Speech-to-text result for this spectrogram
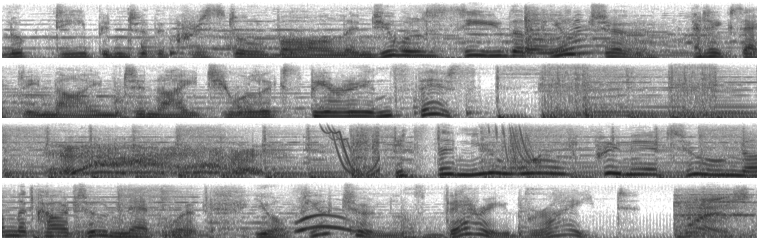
Look deep into the crystal ball and you will see the future. At exactly nine tonight, you will experience this. It's the new world premiere toon on the Cartoon Network. Your future looks very bright. Quest.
